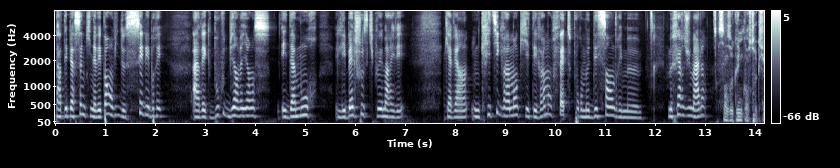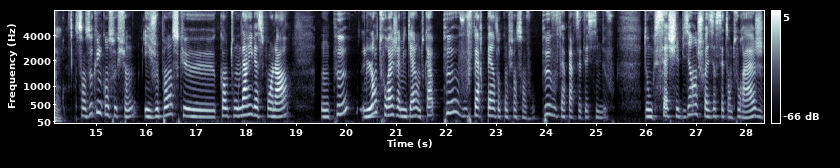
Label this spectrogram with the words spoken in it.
par des personnes qui n'avaient pas envie de célébrer avec beaucoup de bienveillance et d'amour les belles choses qui pouvaient m'arriver, qui avaient un- une critique vraiment qui était vraiment faite pour me descendre et me, me faire du mal Sans aucune construction. sans aucune construction. Et je pense que quand on arrive à ce point-là, on peut, l'entourage amical en tout cas, peut vous faire perdre confiance en vous, peut vous faire perdre cette estime de vous. Donc sachez bien choisir cet entourage.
